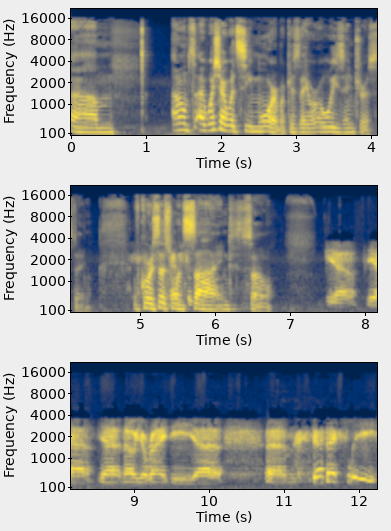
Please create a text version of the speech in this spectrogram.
Um, I don't. I wish I would see more because they were always interesting. Of course, this one's signed, so Yeah, yeah, yeah. No, you're right. The uh, um, there's actually,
